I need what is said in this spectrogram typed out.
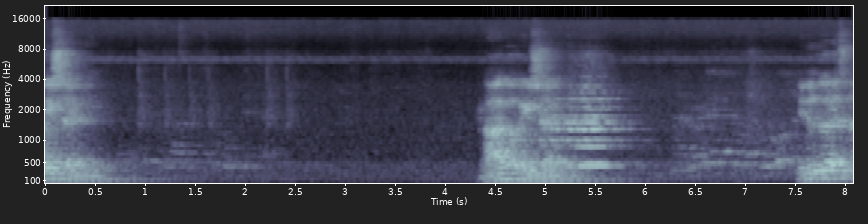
వైశాఖి రాగ వైశాఖి ఎనిమిదో రచన.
